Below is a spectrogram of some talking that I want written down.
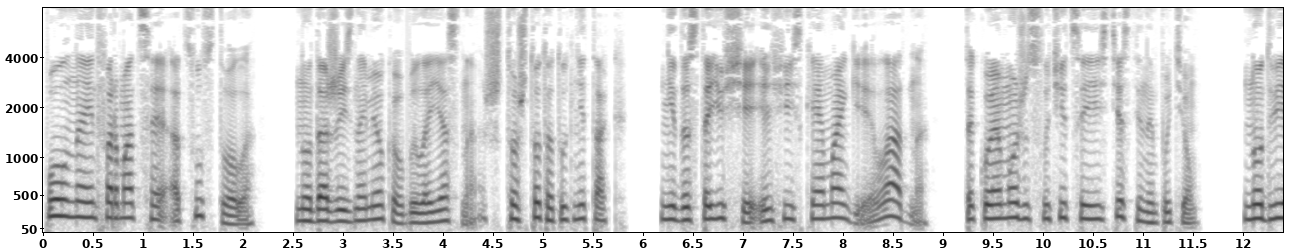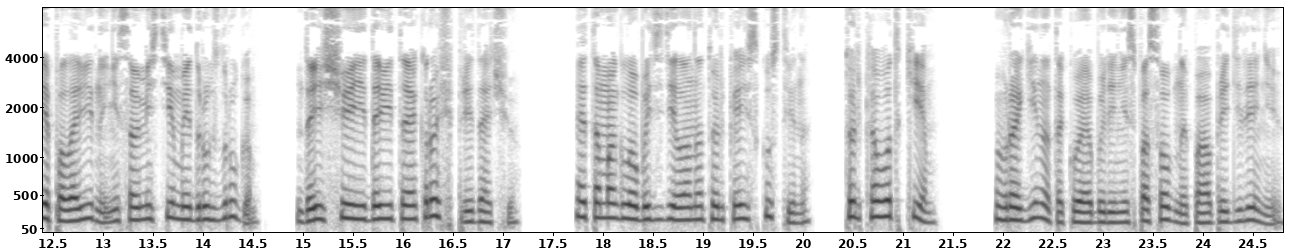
Полная информация отсутствовала, но даже из намеков было ясно, что что-то тут не так. Недостающая эльфийская магия, ладно, такое может случиться и естественным путем. Но две половины, несовместимые друг с другом, да еще и ядовитая кровь в придачу. Это могло быть сделано только искусственно. Только вот кем? Враги на такое были не способны по определению.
